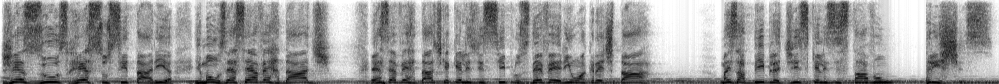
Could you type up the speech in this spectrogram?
Jesus ressuscitaria. Irmãos, essa é a verdade. Essa é a verdade que aqueles discípulos deveriam acreditar. Mas a Bíblia diz que eles estavam tristes.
